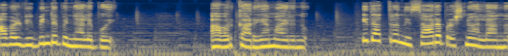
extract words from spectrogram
അവൾ വിപിന്റെ പിന്നാലെ പോയി. അവർക്കറിയാമായിരുന്നു ഇതത്ര നിസാര പ്രശ്നമല്ല എന്ന്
